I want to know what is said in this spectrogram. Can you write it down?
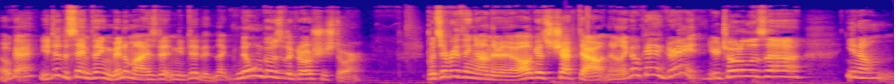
Okay, you did the same thing, minimized it, and you did it. Like no one goes to the grocery store, puts everything on there, it all gets checked out, and they're like, okay, great, your total is uh, you know,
